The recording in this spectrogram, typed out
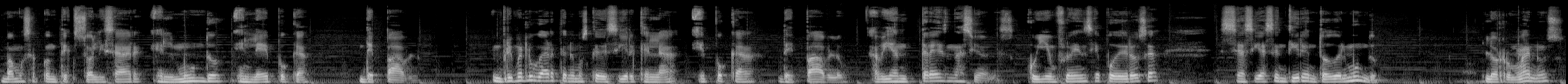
vamos a contextualizar el mundo en la época de Pablo. En primer lugar, tenemos que decir que en la época de Pablo habían tres naciones cuya influencia poderosa se hacía sentir en todo el mundo. Los romanos,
